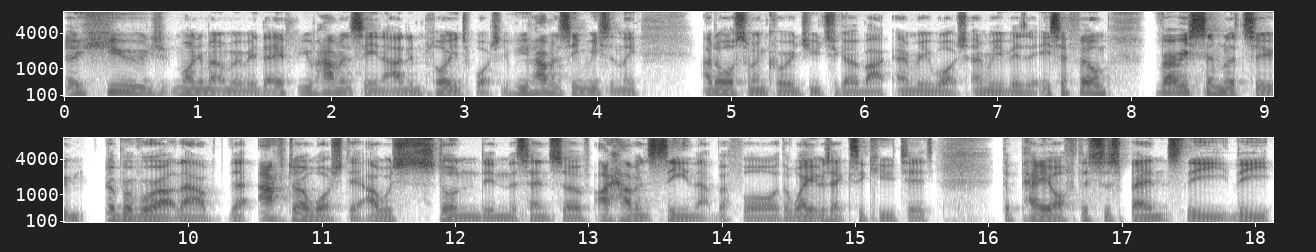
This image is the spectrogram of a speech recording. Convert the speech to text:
a huge monumental movie that if you haven't seen it, I'd implore you to watch. If you haven't seen recently, I'd also encourage you to go back and rewatch and revisit. It's a film very similar to A Brother Out Now. That after I watched it, I was stunned in the sense of I haven't seen that before. The way it was executed, the payoff, the suspense, the the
